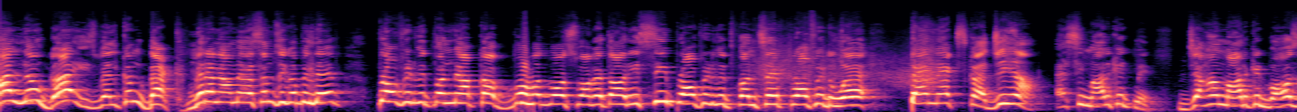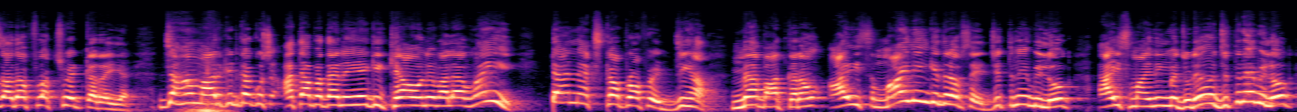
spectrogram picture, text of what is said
हेलो गाइस वेलकम बैक मेरा नाम है Asam Singh Kapil Dev. Profit with fund में आपका बहुत बहुत स्वागत है और इसी प्रॉफिट विद फंड से प्रॉफिट हुआ है 10x का। जी हाँ ऐसी मार्केट में जहाँ मार्केट बहुत ज़्यादा फ्लक्चुएट कर रही है, जहाँ मार्केट का कुछ अता पता नहीं है कि क्या होने वाला है, वहीं 10x का प्रॉफिट। जी हाँ, मैं बात कर रहा हूँ आइस माइनिंग की तरफ़ से। जितने भी लोग आइस माइनिंग में जुड़े हैं, जितने भी लोग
